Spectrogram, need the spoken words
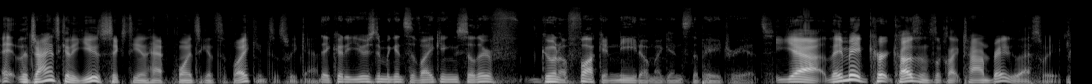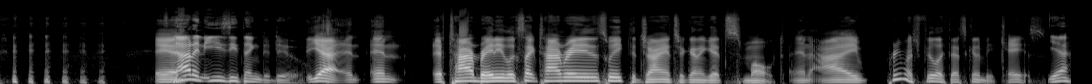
eh, the Giants could have used 16 and a half points against the Vikings this weekend. They could have used him against the Vikings, so they're f- going to fucking need him against the Patriots. yeah, they made Kirk Cousins look like Tom Brady last week. and Not an easy thing to do. yeah, and and if Tom Brady looks like Tom Brady this week, the Giants are going to get smoked. And I pretty much feel like that's going to be the case. Yeah,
